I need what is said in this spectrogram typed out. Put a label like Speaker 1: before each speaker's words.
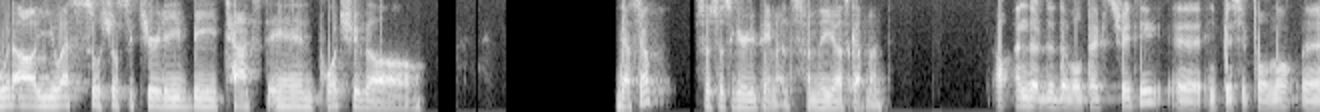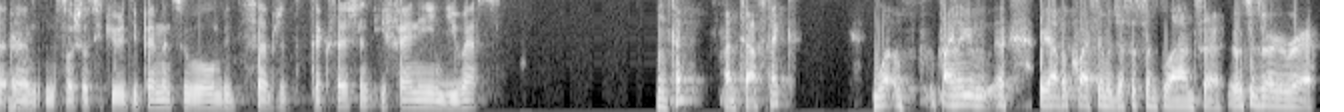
Speaker 1: would our US Social Security be taxed in Portugal? Gasto? Social Security payments from the US government.
Speaker 2: Oh, Under the double tax treaty, uh, in principle, no. Uh, um, social security payments will be subject to taxation, if any, in the US.
Speaker 1: Okay, fantastic. Well, finally, uh, we have a question with just a simple answer, which is very rare.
